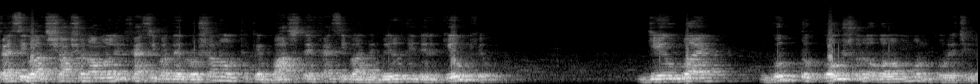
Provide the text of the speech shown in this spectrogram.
ফ্যাসিবাদ শাসন আমলে ফ্যাসিবাদের রোশানল থেকে বাঁচতে ফ্যাসিবাদের বিরোধীদের কেউ কেউ যে উপায় গুপ্ত কৌশল অবলম্বন করেছিল।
